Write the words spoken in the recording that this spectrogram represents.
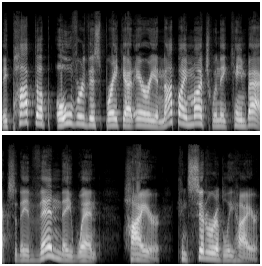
They popped up over this breakout area, not by much when they came back, so they then they went higher, considerably higher.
